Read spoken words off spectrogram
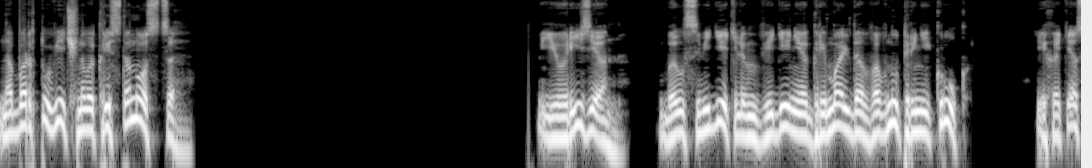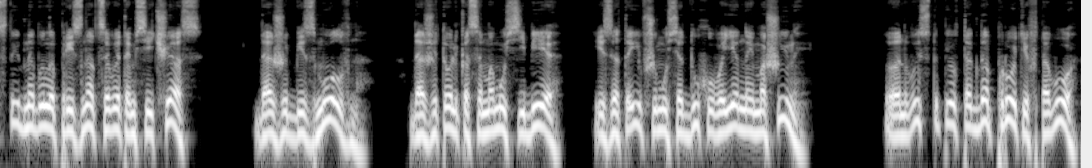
на борту Вечного Крестоносца. Юризиан был свидетелем введения Гримальда во внутренний круг, и хотя стыдно было признаться в этом сейчас, даже безмолвно, даже только самому себе и затаившемуся духу военной машины. Он выступил тогда против того,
